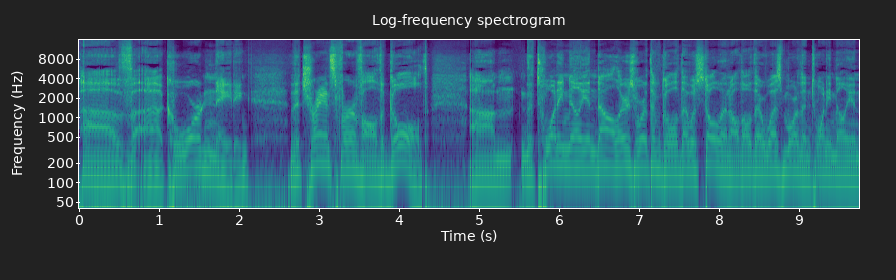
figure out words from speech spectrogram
of uh, coordinating the transfer of all the gold um, the $20 million worth of gold that was stolen, although there was more than $20 million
